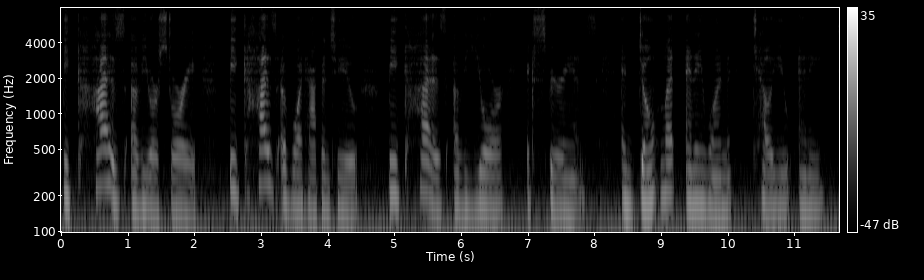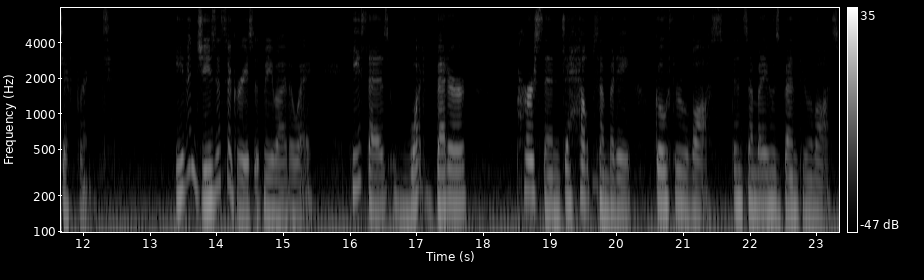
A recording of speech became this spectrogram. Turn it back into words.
because of your story, because of what happened to you, because of your experience. And don't let anyone tell you any different. Even Jesus agrees with me, by the way. He says, what better person to help somebody go through loss than somebody who's been through loss?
